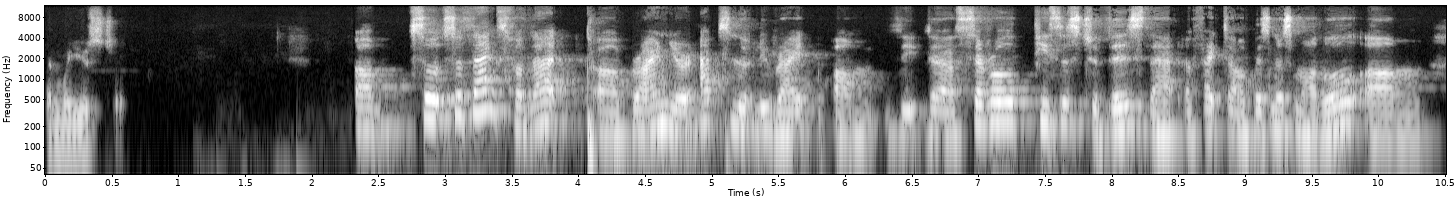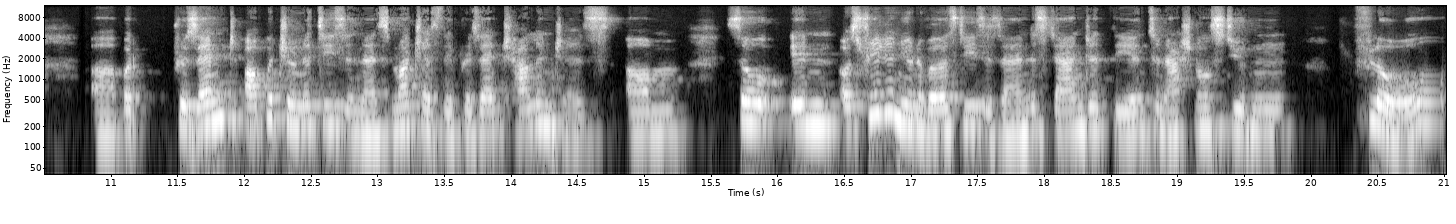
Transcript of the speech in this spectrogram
than we used to. Um, so, so thanks for that, uh, Brian. You're absolutely right. Um, the, there are several pieces to this that affect our business model, um, uh, but present opportunities in as much as they present challenges. Um, so in Australian universities, as I understand it, the international student flow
